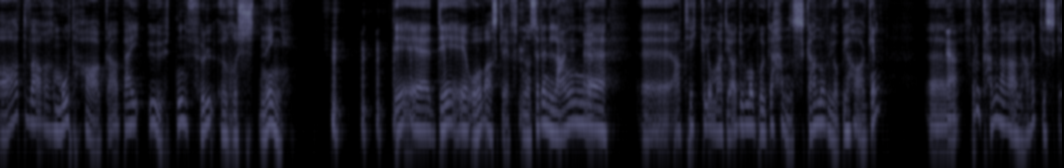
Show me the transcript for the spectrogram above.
'Advarer mot hagearbeid uten full rustning'. Det er, det er overskriften. Og så er det en lang Ja. eh, artikkel om at ja, du må bruke hansker når du jobber i hagen. Eh, Ja. For du kan være allergiske.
